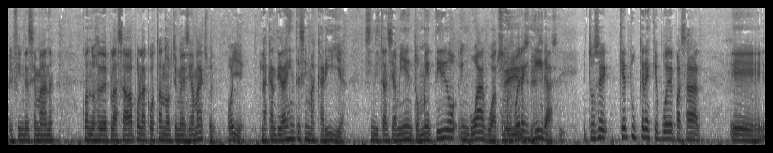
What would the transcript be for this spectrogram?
el fin de semana cuando se desplazaba por la costa norte y me decía Maxwell, oye, la cantidad de gente sin mascarilla, sin distanciamiento, metido en guagua, como si fuera en gira. Entonces, ¿qué tú crees que puede pasar eh,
